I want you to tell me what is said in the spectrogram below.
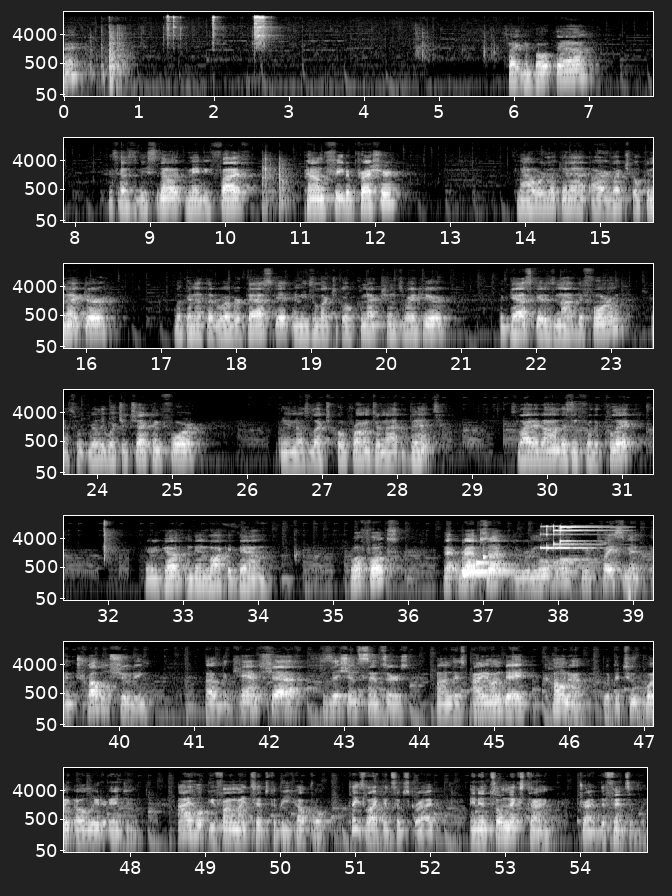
okay? Tighten the bolt down. This has to be snug, maybe five pound feet of pressure. Now we're looking at our electrical connector, looking at that rubber gasket and these electrical connections right here. The gasket is not deformed. That's what really what you're checking for. And those electrical prongs are not bent. Slide it on, listen for the click. There you go, and then lock it down. Well, folks, that wraps up the removal, replacement, and troubleshooting of the camshaft position sensors on this Hyundai Kona with the 2.0 liter engine. I hope you found my tips to be helpful. Please like and subscribe. And until next time, drive defensively.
